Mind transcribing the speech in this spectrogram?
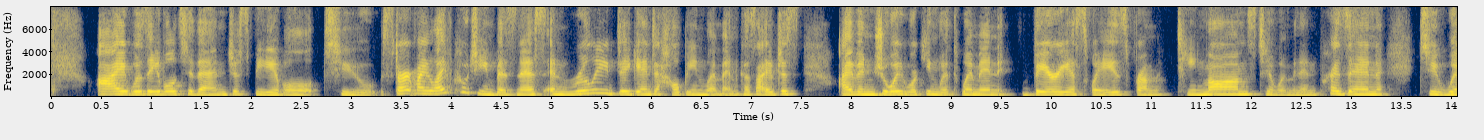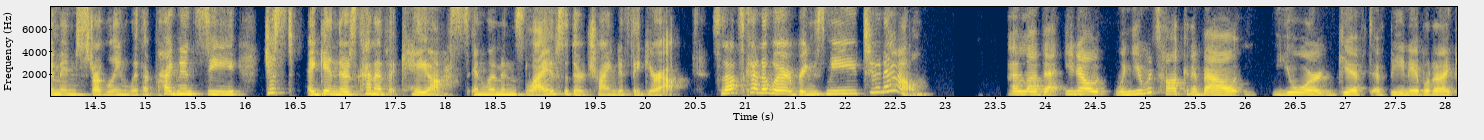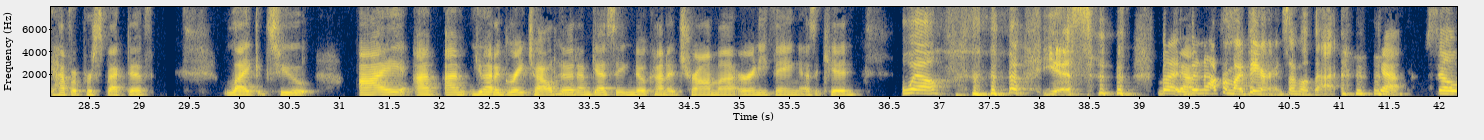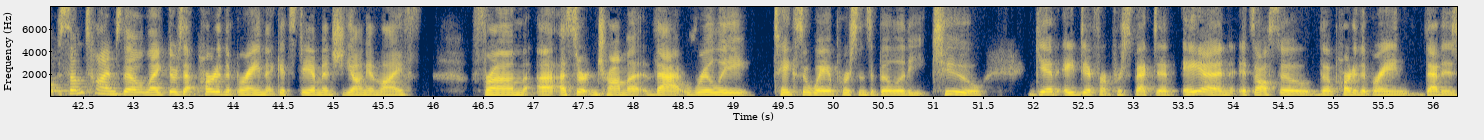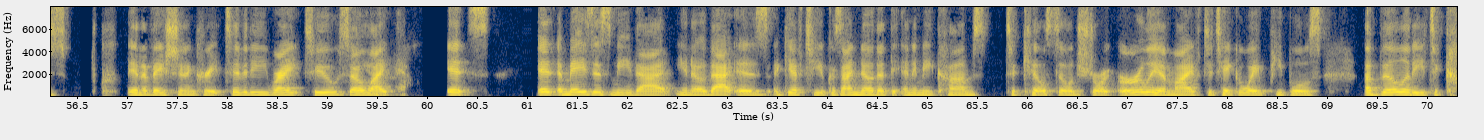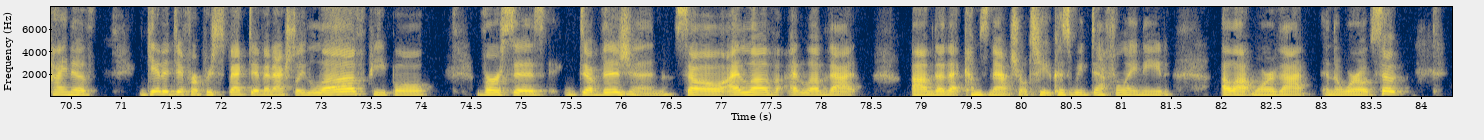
I was able to then just be able to start my life coaching business and really dig into helping women because I've just I've enjoyed working with women various ways from teen moms to women in prison to women struggling with a pregnancy. Just again, there's kind of a chaos in women's lives that they're trying to figure out. So that's kind of where it brings me to now. I love that. You know, when you were talking about your gift of being able to like have a perspective like to I I'm, I'm you had a great childhood, I'm guessing, no kind of trauma or anything as a kid. Well, yes, but yeah. but not from my parents. How about that? yeah. So sometimes though, like there's that part of the brain that gets damaged young in life from a, a certain trauma that really takes away a person's ability to get a different perspective, and it's also the part of the brain that is innovation and creativity, right? Too. So like it's it amazes me that, you know, that is a gift to you because I know that the enemy comes to kill, steal, and destroy early in life to take away people's ability to kind of get a different perspective and actually love people versus division. So I love, I love that um, that that comes natural to you because we definitely need a lot more of that in the world. So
